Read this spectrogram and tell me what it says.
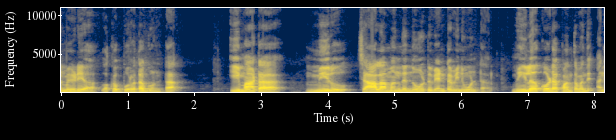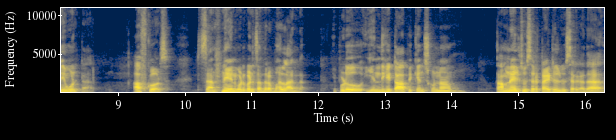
మీడియా ఒక బురద గుంట. ఈ మాట మీరు చాలామంది నోటు వెంట విని ఉంటారు. మీలో కూడా కొంతమంది అని ఉంటారు. ఆఫ్ కోర్స్ నేను కూడా కొన్ని సందర్భాల్లో అన్నా. ఇప్పుడు ఎందుకు ఈ టాపిక్ ఎంచుకున్నాం? తమ్నైల్ చూసారు టైటిల్ చూశారు కదా?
